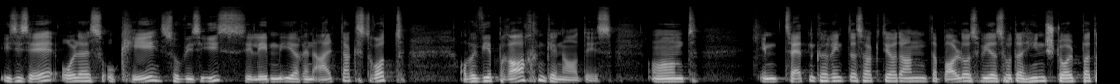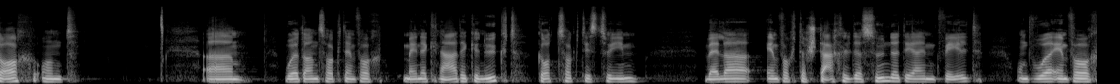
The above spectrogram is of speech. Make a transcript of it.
es ist eh alles okay, so wie es ist. Sie leben ihren Alltagstrott. Aber wir brauchen genau das. Und im zweiten Korinther sagt ja dann der Paulus, wie er so dahin stolpert auch und ähm, wo er dann sagt einfach, meine Gnade genügt. Gott sagt es zu ihm, weil er einfach der Stachel der Sünde, der ihm quält und wo er einfach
